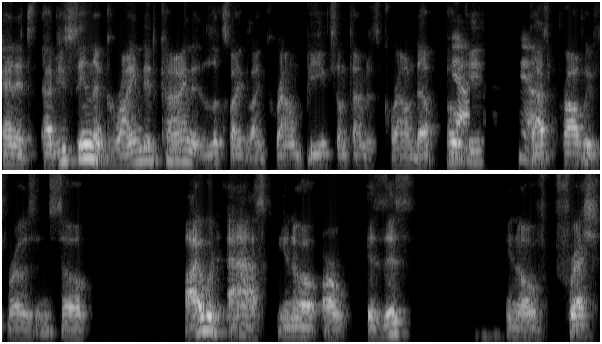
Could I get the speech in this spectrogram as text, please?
and it's have you seen the grinded kind? It looks like like ground beef. Sometimes it's ground up poke. Yeah yeah. that's probably frozen. So I would ask, you know, are is this, you know, fresh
